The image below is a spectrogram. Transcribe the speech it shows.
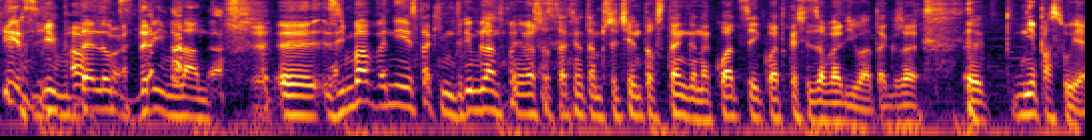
Kirby Deluxe Dreamland. E, Zimbabwe nie jest takim Dreamland, ponieważ ostatnio tam przecięto wstęgę na kładce i kładka się zawaliła, także e, nie pasuje.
